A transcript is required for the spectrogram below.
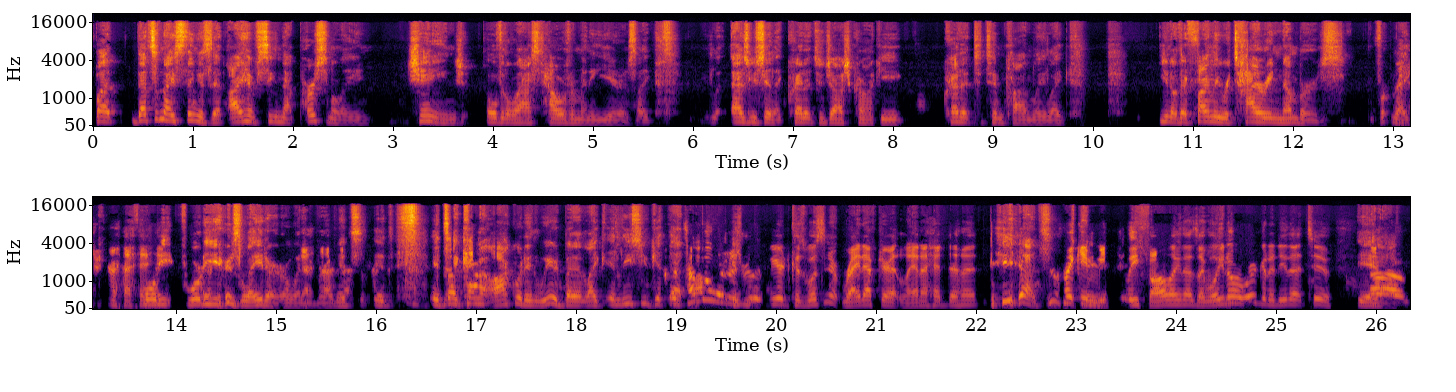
but that's a nice thing is that i have seen that personally change over the last however many years like as you say like credit to josh Kroenke, credit to tim connolly like you know they're finally retiring numbers for like 40, 40 years later or whatever and it's it's it's like kind of awkward and weird but like at least you get that. Mutombo one was really weird because wasn't it right after Atlanta had done it? yeah it's Like weird. immediately following that, I was like, well, you know what, we're going to do that too. yeah Um,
